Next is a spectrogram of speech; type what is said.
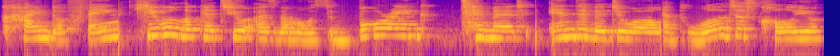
kind of thing, he will look at you as the most boring, timid individual and will just call you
